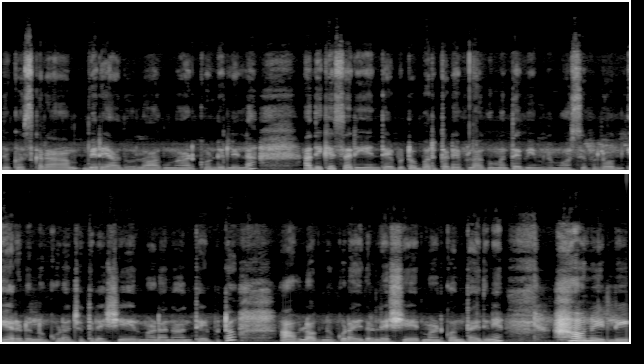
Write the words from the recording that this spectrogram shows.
ಅದಕ್ಕೋಸ್ಕರ ಬೇರೆ ಯಾವುದೋ ವ್ಲಾಗ್ ಮಾಡ್ಕೊಂಡಿರಲಿಲ್ಲ. ಅದಕ್ಕೆ ಸರಿ ಅಂತ ಹೇಳ್ಬಿಟ್ಟು ಬರ್ತಡೇ ವ್ಲಾಗು ಮತ್ತು ಭೀಮ್ ನಮಾಸೆ ವ್ಲಾಗ್ ಎರಡನ್ನೂ ಕೂಡ ಜೊತೆಲೇ ಶೇರ್ ಮಾಡೋಣ ಅಂತ ಹೇಳ್ಬಿಟ್ಟು ಆ ವ್ಲಾಗ್ನ ಕೂಡ ಇದರಲ್ಲೇ ಶೇರ್ ಮಾಡ್ಕೊತಾ ಇದ್ದೀನಿ. ಅವನು ಇಲ್ಲಿ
